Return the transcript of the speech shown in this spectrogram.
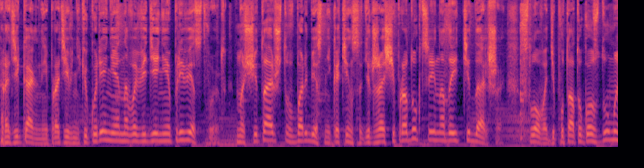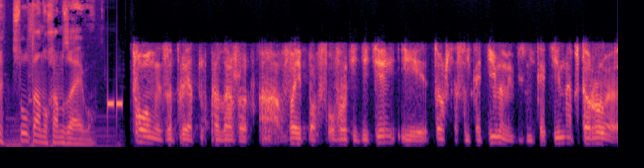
Радикальные противники курения нововведение приветствуют, но считают, что в борьбе с никотин-содержащей продукцией надо идти дальше. Слово депутату Госдумы Султану Хамзаеву полный запрет на продажу а, вейпов в руки детей и то, что с никотином и без никотина. Второе –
